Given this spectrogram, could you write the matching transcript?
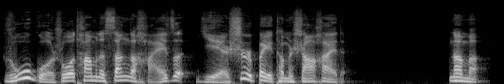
如果说他们的三个孩子也是被他们杀害的，那么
